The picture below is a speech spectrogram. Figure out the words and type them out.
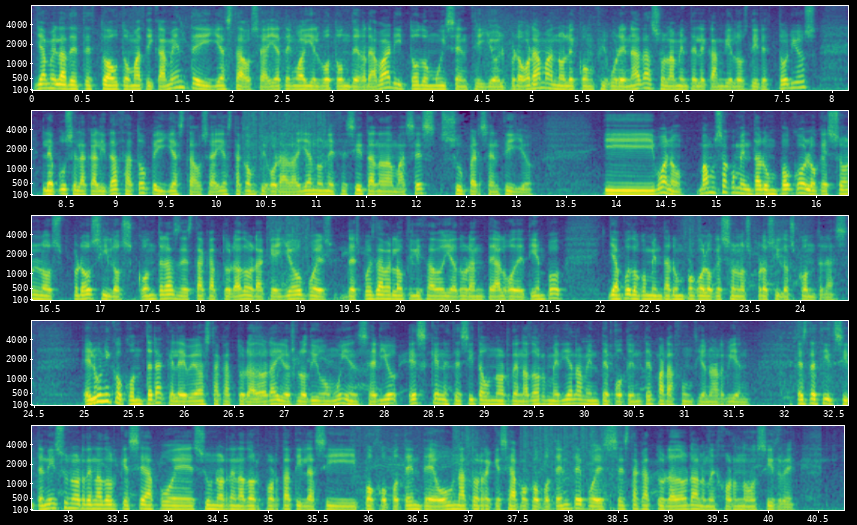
ya me la detectó automáticamente y ya está, o sea, ya tengo ahí el botón de grabar y todo muy sencillo. El programa no le configuré nada, solamente le cambié los directorios, le puse la calidad a tope y ya está, o sea, ya está configurada, ya no necesita nada más, es súper sencillo. Y bueno, vamos a comentar un poco lo que son los pros y los contras de esta capturadora, que yo pues después de haberla utilizado ya durante algo de tiempo, ya puedo comentar un poco lo que son los pros y los contras. El único contra que le veo a esta capturadora, y os lo digo muy en serio, es que necesita un ordenador medianamente potente para funcionar bien. Es decir, si tenéis un ordenador que sea pues un ordenador portátil así poco potente o una torre que sea poco potente, pues esta capturadora a lo mejor no os sirve.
